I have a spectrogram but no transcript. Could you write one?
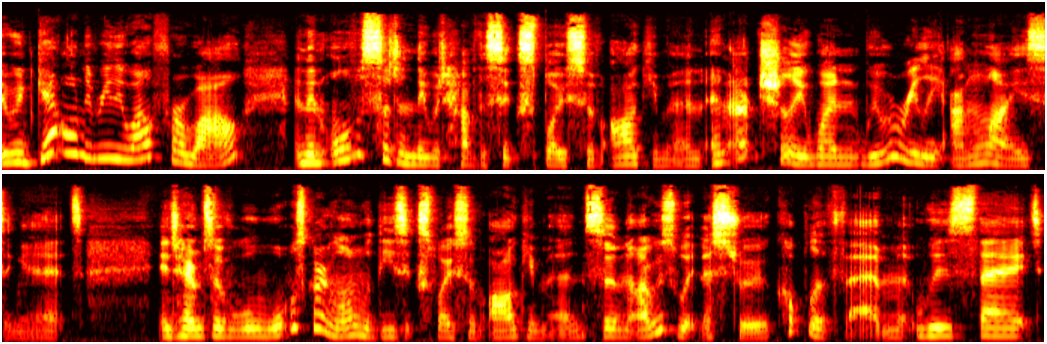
they would get on really well for a while, and then all of a sudden they would have this explosive argument. And actually, when we were really analysing it, in terms of well what was going on with these explosive arguments and i was witness to a couple of them was that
